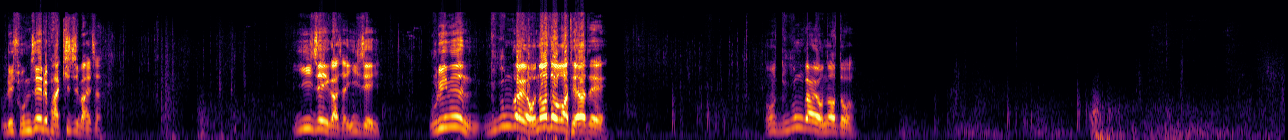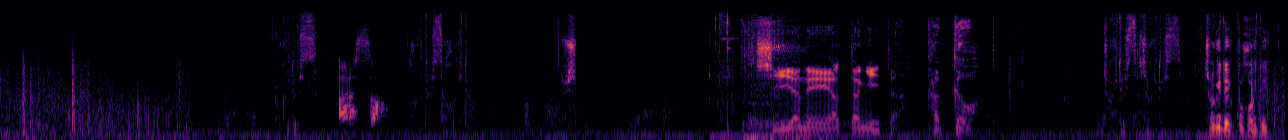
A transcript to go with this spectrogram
우리 존재를 밝히지 말자. EJ 가자 EJ. 우리는 누군가의 another가 돼야 돼. 어 누군가의 another. 거기도 있어. 알았어. 거기도 있어 거기도. 조심해. 시야 내에 악당이 있다. 가까워. 저기도 있어 저기도 있어. 저기도 있고 거기도 있고.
